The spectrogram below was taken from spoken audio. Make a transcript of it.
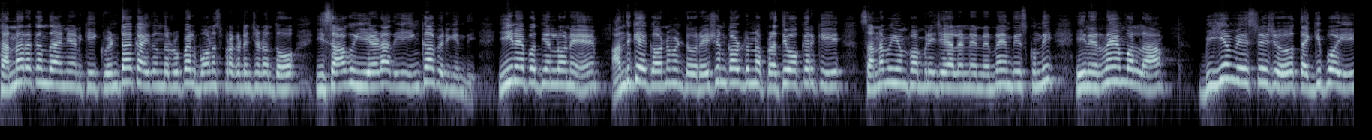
సన్నరకం ధాన్యానికి క్వింటాకు ఐదు వందల రూపాయలు బోనస్ ప్రకటించడంతో ఈ సాగు ఈ ఏడాది ఇంకా పెరిగింది. ఈ నేపథ్యంలోనే అందుకే గవర్నమెంట్ రేషన్ కార్డు ఉన్న ప్రతి ఒక్కరికి సన్నబియ్యం పంపిణీ చేయాలనే నిర్ణయం తీసుకుంది. ఈ నిర్ణయం వల్ల బియ్యం వేస్టేజ్ తగ్గిపోయి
